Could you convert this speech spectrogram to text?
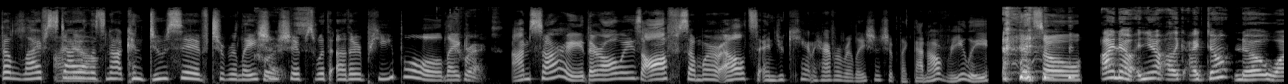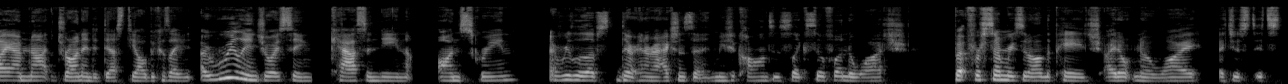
the lifestyle is not conducive to relationships Correct. with other people. Like, correct. I'm sorry, they're always off somewhere else, and you can't have a relationship like that. Not really. And so, I know, and you know, like I don't know why I'm not drawn into Destiel because I I really enjoy seeing Cass and Dean on screen. I really love their interactions, and Misha Collins is like so fun to watch. But for some reason on the page, I don't know why. I just it's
